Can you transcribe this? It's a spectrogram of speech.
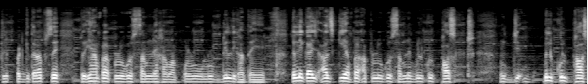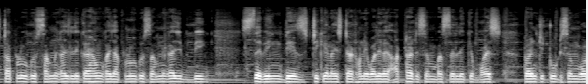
फ्लिपकार्ट की तरफ़ से। तो यहाँ पर आप लोगों के सामने हम आपको लूट डील दिखाते हैं। चलिए गाइज़ आज की यहाँ पर आप लोगों को सामने बिल्कुल फास्ट बिल्कुल फास्ट आप लोगों को सामने गाइज़ लेकर आया हूँ। गाइज़ आप लोगों को सामने गाइज़ बिग सेविंग डेज़, ठीक है ना, स्टार्ट होने वाले अठारह दिसंबर से लेके बाईस, ट्वेंटी टू दिसंबर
